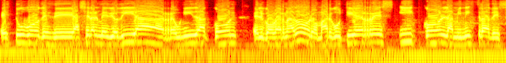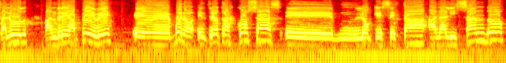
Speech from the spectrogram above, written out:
estuvo desde ayer al mediodía reunida con el gobernador Omar Gutiérrez y con la ministra de Salud, Andrea Pebe. Eh, bueno, entre otras cosas, eh, lo que se está analizando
